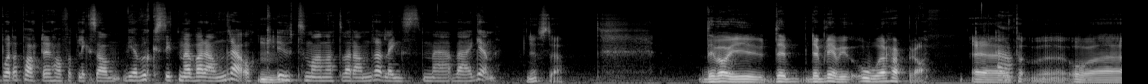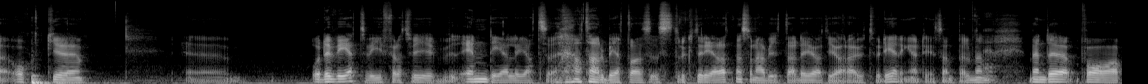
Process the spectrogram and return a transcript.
båda parter har fått liksom, vi har vuxit med varandra och mm. utmanat varandra längs med vägen. Just det det, var ju, det, det blev ju oerhört bra. Eh, ja. och, och, eh, och det vet vi för att vi, en del i att, att arbeta strukturerat med sådana här bitar det är att göra utvärderingar till exempel. Men, ja. men det var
